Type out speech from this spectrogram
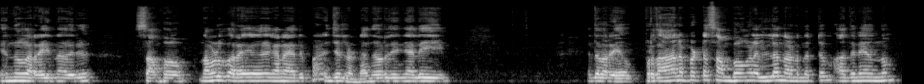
എന്ന് പറയുന്ന ഒരു സംഭവം. നമ്മൾ പറയുക അങ്ങനെ ഒരു പഴഞ്ചൊല്ലുണ്ട്. എന്ന് പറഞ്ഞു കഴിഞ്ഞാൽ ഈ എന്താ പറയുക പ്രധാനപ്പെട്ട സംഭവങ്ങളെല്ലാം നടന്നിട്ടും അതിനെ ഒന്നും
